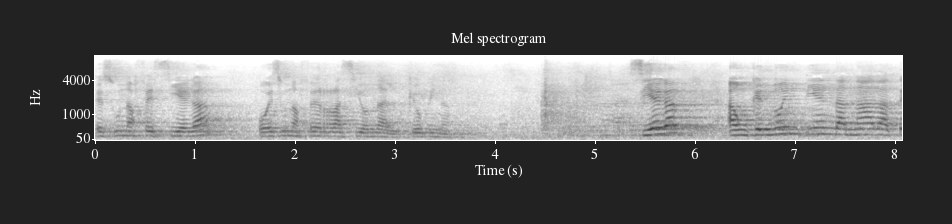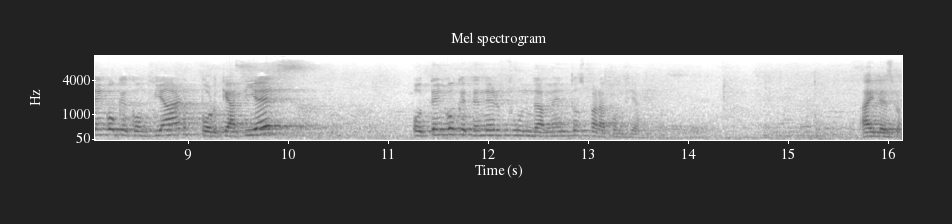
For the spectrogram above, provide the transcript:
es una fe ciega o es una fe racional? ¿Qué opinan? ¿Ciega? aunque no entienda nada, tengo que confiar porque así es, o tengo que tener fundamentos para confiar. Ahí les va.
